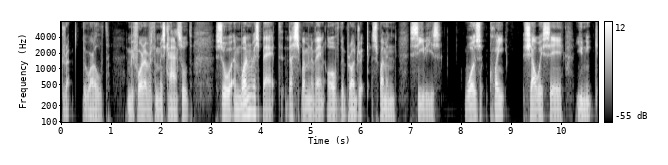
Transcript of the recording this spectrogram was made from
gripped the world and before everything was cancelled. So, in one respect, this swimming event of the Broadwick Swimming Series was quite, shall we say, unique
